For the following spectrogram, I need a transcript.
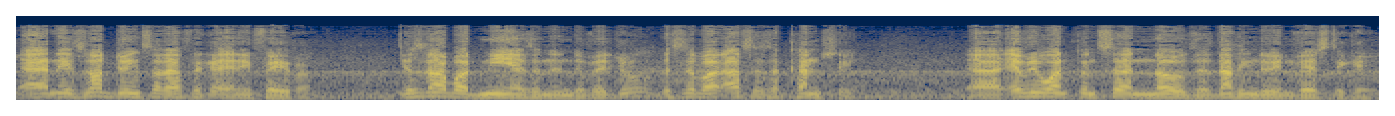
and it's not doing South Africa any favor. This is not about me as an individual. This is about us as a country. Uh, everyone concerned knows there's nothing to investigate.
